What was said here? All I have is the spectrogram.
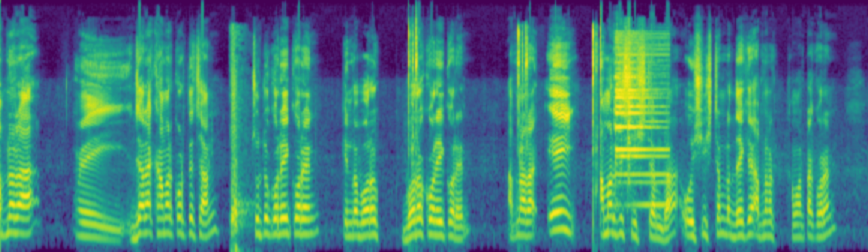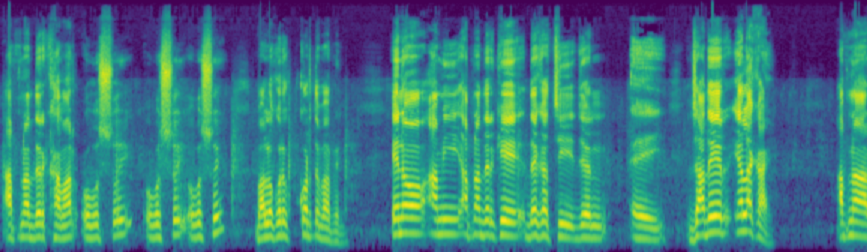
আপনারা এই যারা খামার করতে চান, ছোটো করেই করেন কিংবা বড় বড় করেই করেন, আপনারা এই আমার যে সিস্টেমটা, ওই সিস্টেমটা দেখে আপনারা খামারটা করেন। আপনাদের খামার অবশ্যই অবশ্যই অবশ্যই ভালো করে করতে পারবেন। এন আমি আপনাদেরকে দেখাচ্ছি যে এই যাদের এলাকায় আপনার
